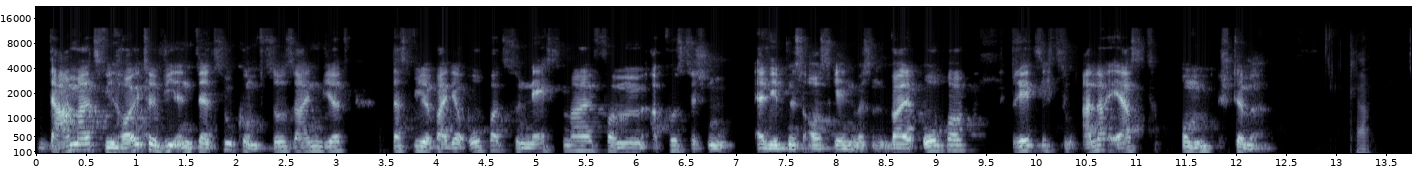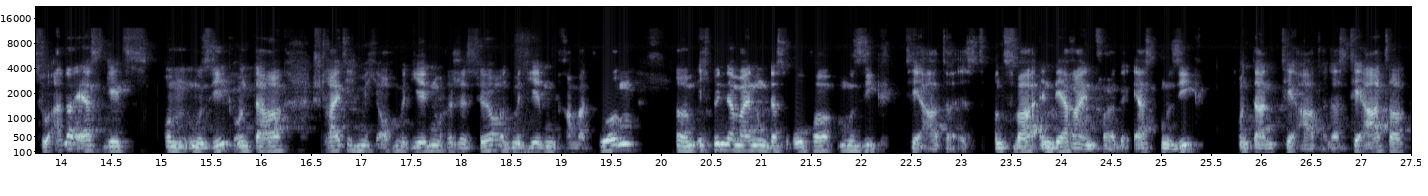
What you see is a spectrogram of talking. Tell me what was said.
damals wie heute, wie in der Zukunft so sein wird, dass wir bei der Oper zunächst mal vom akustischen Erlebnis ausgehen müssen, weil Oper dreht sich zuallererst um Stimme. Klar. Zuallererst geht es um Musik und da streite ich mich auch mit jedem Regisseur und mit jedem Dramaturgen. Ähm, ich bin der Meinung, dass Oper Musiktheater ist und zwar in der Reihenfolge. Erst Musik und dann Theater. Das Theater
